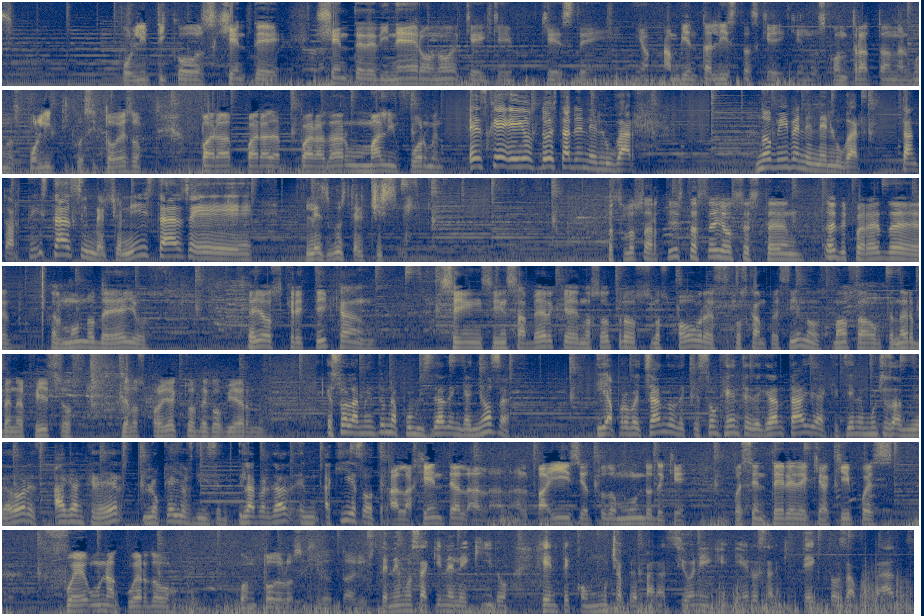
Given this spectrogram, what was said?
Políticos, gente, gente de dinero, ¿no? que, que, que este, ambientalistas que, que, los contratan, algunos políticos y todo eso, para, para, para dar un mal informe. Es que ellos no están en el lugar, no viven en el lugar. Tanto artistas, inversionistas, eh, les gusta el chisme. Pues los artistas, ellos, este, es diferente el mundo de ellos. Ellos critican sin, sin saber que nosotros, los pobres, los campesinos, vamos a obtener beneficios de los proyectos de gobierno. Es solamente una publicidad engañosa y aprovechando de que son gente de gran talla, que tienen muchos admiradores, hagan creer lo que ellos dicen. Y la verdad en, aquí es otra. A la gente, al, al, al país y a todo el mundo de que pues se entere de que aquí pues fue un acuerdo con todos los ejidatarios. Tenemos aquí en el ejido gente con mucha preparación, ingenieros, arquitectos, abogados.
